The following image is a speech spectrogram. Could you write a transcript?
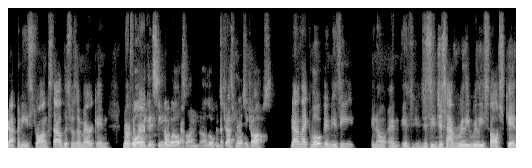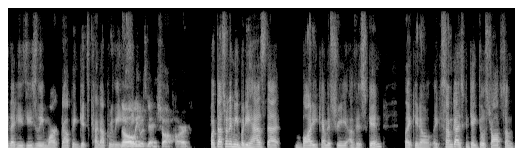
Japanese strong style, this was American North well, American. you could see the welts on uh, Logan's That's chest from those chops. Now, like Logan, is he you know, and is does he just have really, really soft skin that he's easily marked up and gets cut up really no, easy? he was getting chopped hard. But that's what I mean. But he has that body chemistry of his skin. Like, you know, like some guys can take those chops, some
